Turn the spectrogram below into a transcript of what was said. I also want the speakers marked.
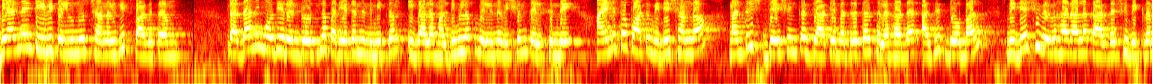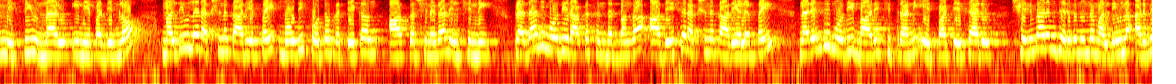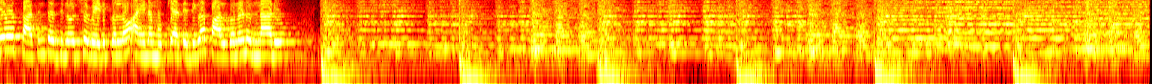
Speaker 1: B R nine TV Telugu news ఛానల్కి స్వాగతం. ప్రధాని మోదీ రెండు రోజుల పర్యటన నిమిత్తం ఇవాళ మల్దీవులకు వెళ్ళిన విషయం తెలిసిందే. ఆయనతో పాటు విదేశాంగ మంత్రి జయశంకర్ జాతీయ భద్రతా సలహాదార్ అజిత్ డోబాల్ విదేశీ వ్యవహారాల కార్యదర్శి విక్రమ్ మిశ్రీ ఉన్నారు. ఈ నేపథ్యంలో మల్దీవుల రక్షణ కార్యంపై మోదీ ఫోటో ప్రత్యేక ఆకర్షణగా నిలిచింది. ప్రధాని మోదీ రాక సందర్భంగా ఆ దేశ రక్షణ కార్యాలయంపై నరేంద్ర మోదీ భారీ చిత్రాన్ని ఏర్పాటు చేశారు. శనివారం జరగనున్న మల్దీవుల అరవైవ స్వాతంత్ర దినోత్సవ వేడుకల్లో ఆయన ముఖ్య అతిథిగా పాల్గొననున్నారు.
